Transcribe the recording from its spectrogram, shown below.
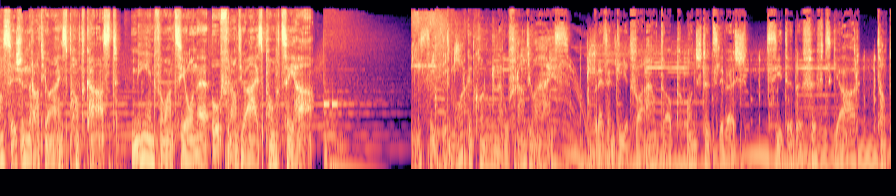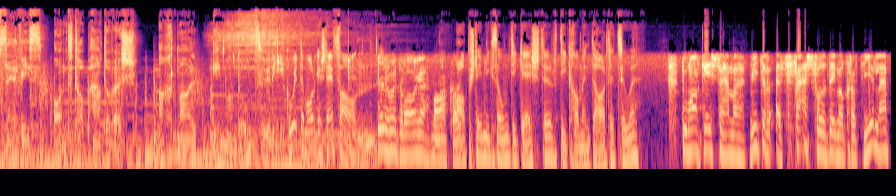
Das ist ein Radio 1 Podcast. Mehr Informationen auf radio1.ch. Die Morgenkolumne auf Radio 1. Präsentiert von Autop und Stützliwösch. Seit über 50 Jahren Top-Service und Top-Autowösch. Achtmal in und um Zürich. Guten Morgen, Stefan. Schönen guten Morgen, Marco. Abstimmungssonntag gestern, die Kommentare dazu. Marc, gestern haben wir wieder ein Fest von der Demokratie erlebt.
